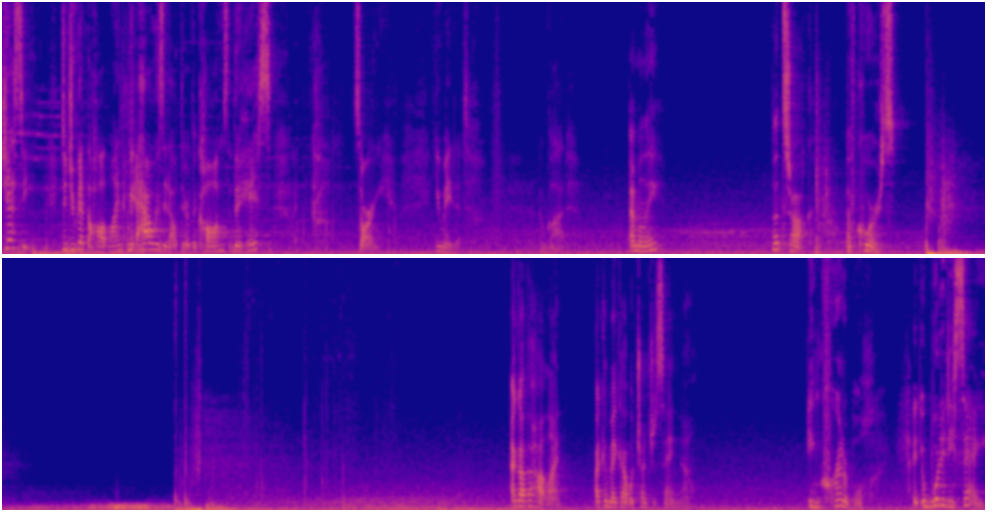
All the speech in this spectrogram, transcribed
Jesse, did you get the hotline? I mean, how is it out there? The comms, the hiss? Sorry, you made it. I'm glad. Emily? Let's talk. Of course. I got the hotline. I can make out what Trench is saying now. Incredible. What did he say?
